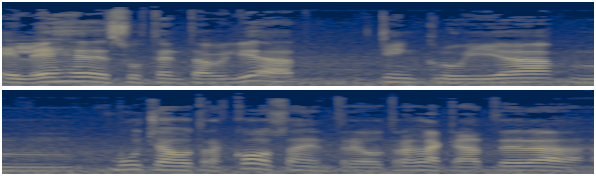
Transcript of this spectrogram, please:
el eje de sustentabilidad, que incluía mm, muchas otras cosas, entre otras la cátedra,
